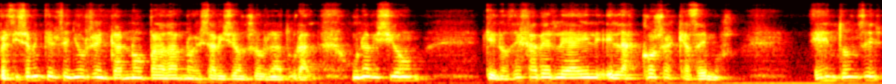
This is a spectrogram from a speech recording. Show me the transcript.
Precisamente el Señor se encarnó para darnos esa visión sobrenatural, una visión que nos deja verle a Él en las cosas que hacemos. Es entonces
